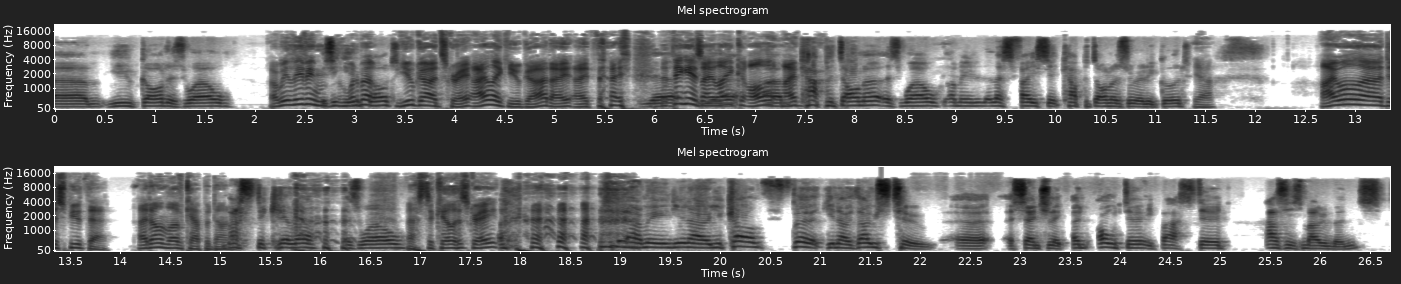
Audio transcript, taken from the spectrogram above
um, U-God as well. Are we leaving? What You about God? you? God's great. I like you, God. I, I, the thing is, I like all. um, I Cappadonna as well. I mean, let's face it, Cappadonna's really good. yeah. I will uh, dispute that. I don't love Cappadonna. Masta Killa as well. Master Kill is great. I mean, you know, you can't. But you know, those two uh, essentially, an Ol' Dirty Bastard has his moments.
